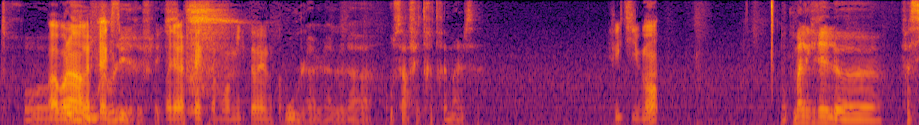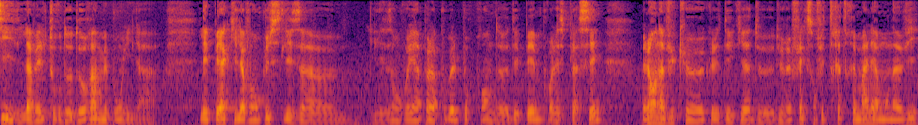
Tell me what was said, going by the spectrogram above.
trop. Ah, voilà, un réflexe. joli les réflexes. Ouais, les réflexes à moins 1000 quand même, quoi. Ouh là là là là. Oh, ça a fait très très mal ça. Effectivement. Donc malgré le... Enfin si, il avait le tour d'odorat, mais bon, il a... Les PA qu'il avait en plus, il les a... euh, il les a envoyés un peu à la poubelle pour prendre euh, des PM pour aller se placer. Mais là, on a vu que, que les dégâts de- du réflexe ont fait très très mal, et à mon avis,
